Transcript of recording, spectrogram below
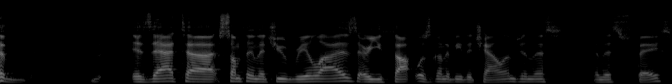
is that uh, something that you realized or you thought was going to be the challenge in this in this space?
